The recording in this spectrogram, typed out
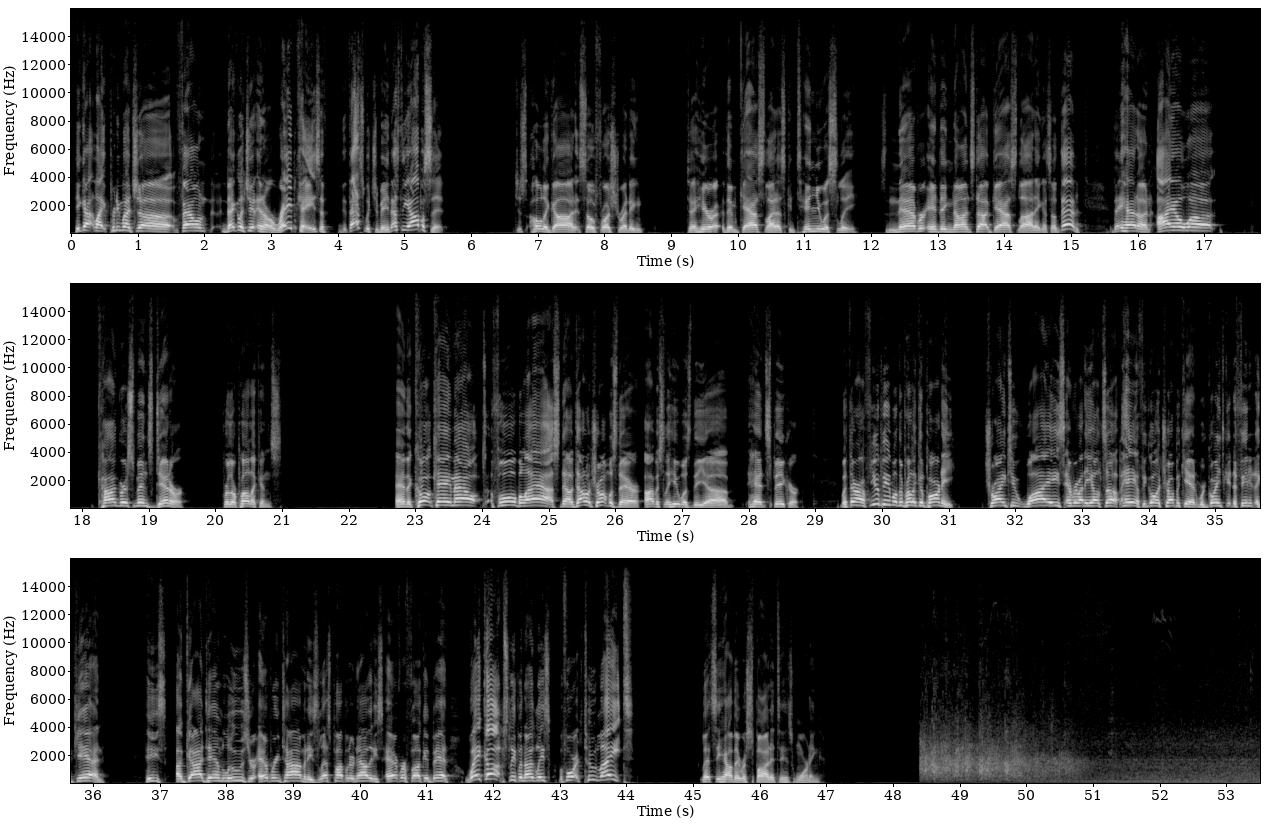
He got like pretty much uh, found negligent in a rape case. If that's what you mean, that's the opposite. Just holy God, it's so frustrating to hear them gaslight us continuously. It's never ending, nonstop gaslighting. And so then they had an Iowa congressman's dinner for the Republicans. And the cult came out full blast. Now, Donald Trump was there. Obviously, he was the uh, head speaker. But there are a few people in the Republican Party trying to wise everybody else up. Hey, if we go with Trump again, we're going to get defeated again. He's a goddamn loser every time, and he's less popular now than he's ever fucking been. Wake up, sleeping uglies, before it's too late. Let's see how they responded to his warning.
